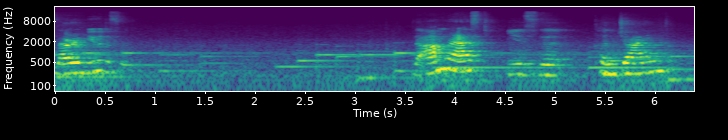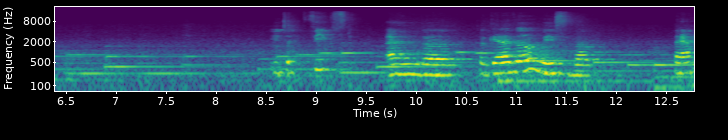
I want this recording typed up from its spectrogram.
very beautiful. The armrest is conjoined, it fixed and uh, together with the back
